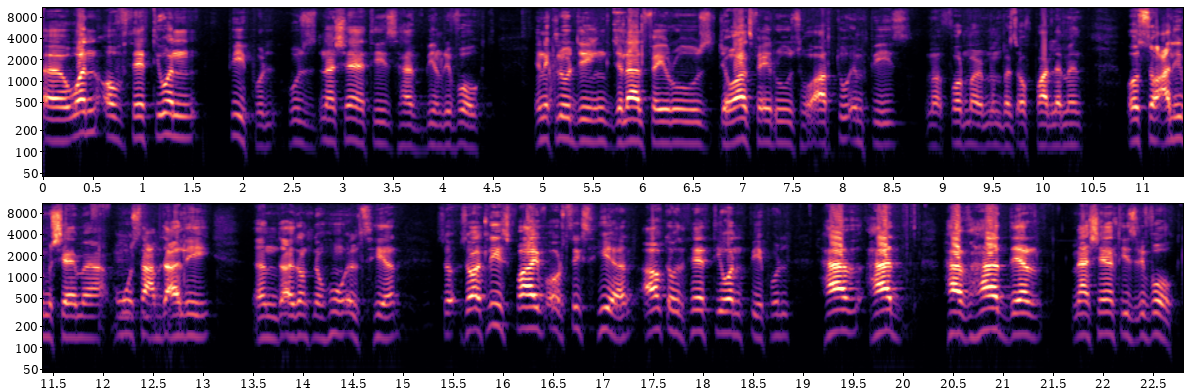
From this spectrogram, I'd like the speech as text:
uh, one of 31 people whose nationalities have been revoked, including Jalal Fayrouz, Jawad Fayrouz, who are two MPs, former members of parliament, also Ali Mushaima, Musa Abd Ali, and I don't know who else here. So, so at least five or six here out of the 31 people have had, have had their nationalities revoked.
